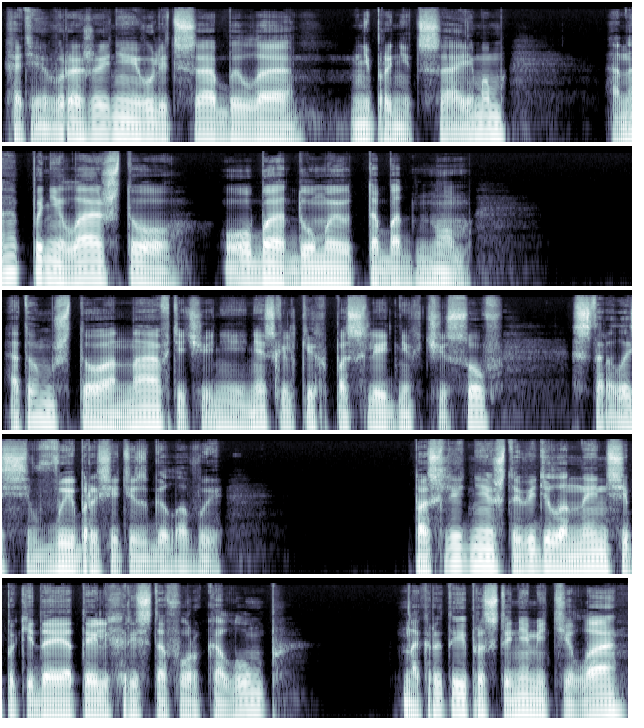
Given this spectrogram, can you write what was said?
Хотя выражение его лица было непроницаемым, она поняла, что оба думают об одном — о том, что она в течение нескольких последних часов старалась выбросить из головы. Последнее, что видела Нэнси, покидая отель «Христофор Колумб», накрытые простынями тела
